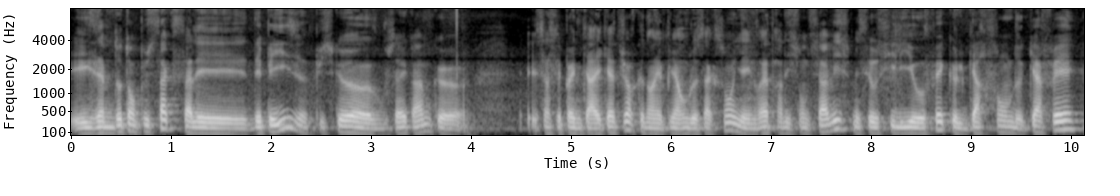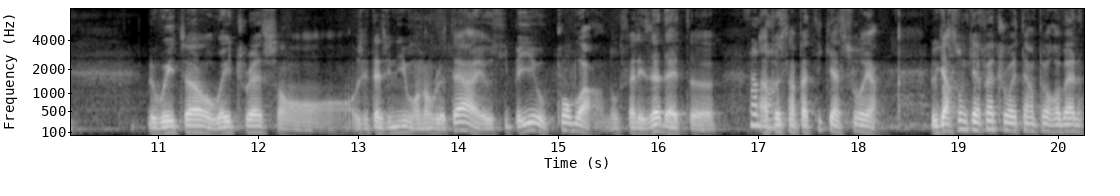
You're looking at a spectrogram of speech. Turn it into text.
Et ils aiment d'autant plus ça que ça les dépayse, puisque vous savez quand même que, et ça c'est pas une caricature, que dans les pays anglo-saxons, il y a une vraie tradition de service, mais c'est aussi lié au fait que le garçon de café, le waiter ou waitress aux États-Unis ou en Angleterre est aussi payé au pourboire. Donc ça les aide à être euh, un peu sympathiques et à sourire. Le garçon de café a toujours été un peu rebelle.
